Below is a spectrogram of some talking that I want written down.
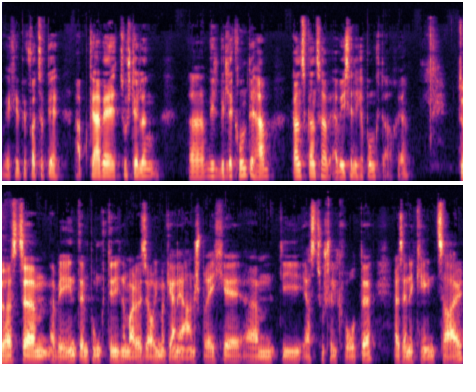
welche bevorzugte Abgabezustellung äh, will, will der Kunde haben, ganz, ganz ein, ein wesentlicher Punkt auch. Ja. Du hast ähm, erwähnt, ein Punkt, den ich normalerweise auch immer gerne anspreche, ähm, die Erstzustellquote als eine Kennzahl.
